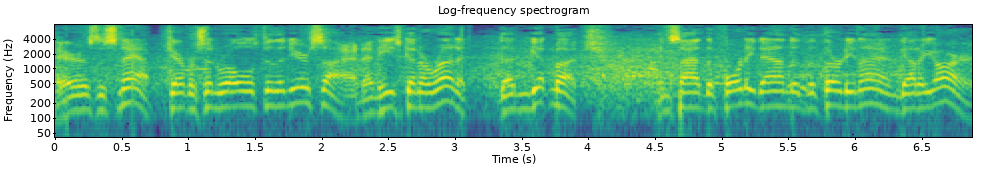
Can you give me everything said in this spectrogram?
There's the snap. Jefferson rolls to the near side, and he's going to run it. Doesn't get much. inside the 40 down to the 39. Got a yard.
